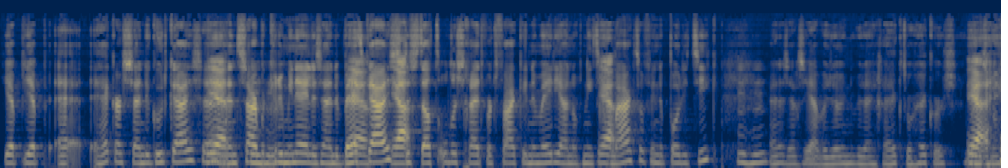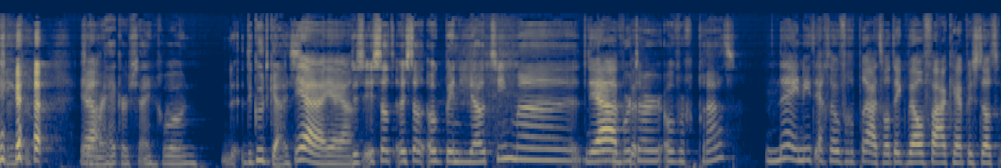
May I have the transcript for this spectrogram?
je hebt, je hebt uh, hackers zijn de good guys hè? en cybercriminelen zijn de bad guys. Dus dat onderscheid wordt vaak in de media nog niet gemaakt of in de politiek. Mm -hmm. En dan zeggen ze, ja, we zijn, we zijn gehackt door hackers. Ja. Zeg maar, hackers zijn gewoon de, good guys. Ja, ja, ja. Dus is dat, is dat ook binnen jouw team, ja, wordt daar over gepraat? Nee, niet echt over gepraat. Wat ik wel vaak heb, is dat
